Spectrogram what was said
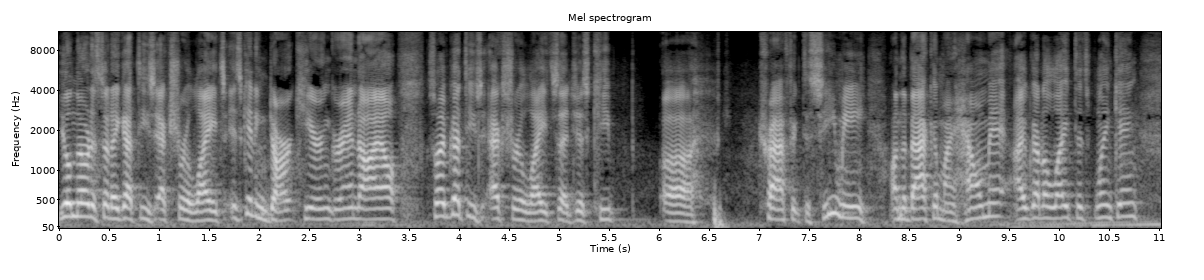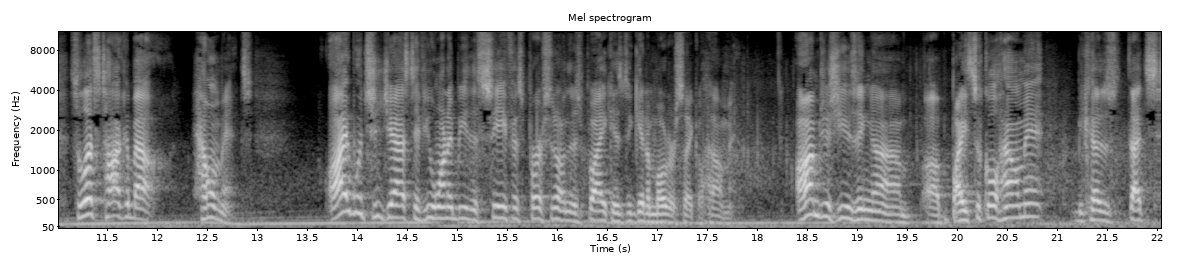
You'll notice that I got these extra lights. It's getting dark here in Grand Isle. So I've got these extra lights that just keep uh, traffic to see me. On the back of my helmet, I've got a light that's blinking. So let's talk about helmets. I would suggest if you want to be the safest person on this bike is to get a motorcycle helmet. I'm just using a, a bicycle helmet because that's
